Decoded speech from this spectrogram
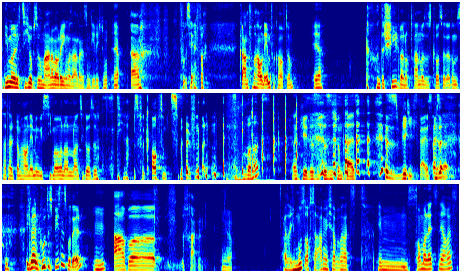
Bin mir aber nicht sicher, ob es Humana war oder irgendwas anderes in die Richtung. Ja. Ähm, wo sie einfach Quant vom H&M verkauft haben. Ja. Und das Schild war noch dran, was es kostet hat. Und es hat halt beim H&M irgendwie 7,99 Euro gekostet. Die haben es verkauft um 12,99 Was? Okay, das ist, das ist schon dreist. Das ist wirklich dreist. Also, Ja. ich meine, gutes Businessmodell, aber fragwürdig. Ja. Also ich muss auch sagen, ich habe jetzt im Sommer letzten Jahres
